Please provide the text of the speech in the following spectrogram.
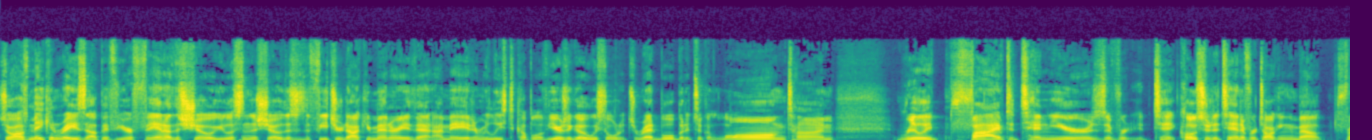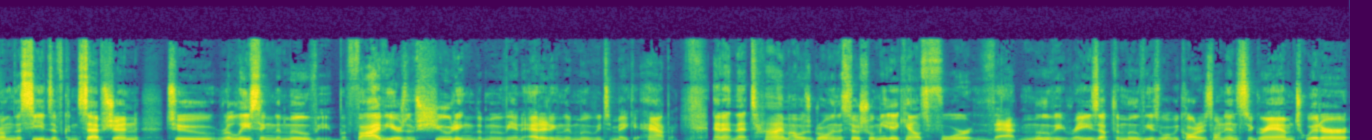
So I was making Raise Up. If you're a fan of the show, you listen to the show, this is the feature documentary that I made and released a couple of years ago. We sold it to Red Bull, but it took a long time really five to 10 years, if we're ten, closer to 10, if we're talking about from the seeds of conception to releasing the movie, but five years of shooting the movie and editing the movie to make it happen. And at that time, I was growing the social media accounts for that movie. Raise Up the Movie is what we called it. It's on Instagram, Twitter,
